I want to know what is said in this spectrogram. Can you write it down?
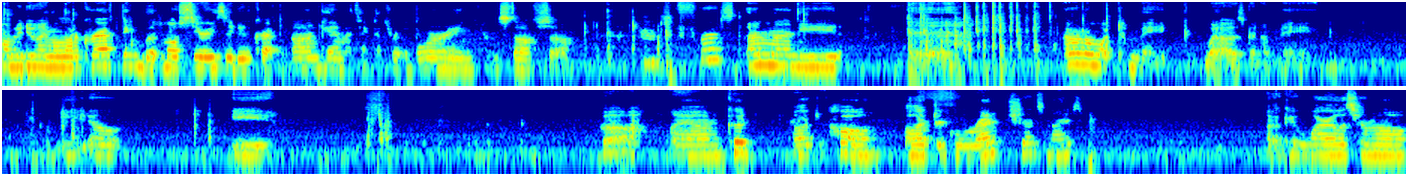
I'll be doing a lot of crafting, but most series they do crafting on cam. I think that's really boring and stuff, so. First, I'm gonna need. Eh, I don't know what to make. What I was gonna make. E L E. Uh, um, could electric oh, electrical wrench. That's nice. Okay, wireless remote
